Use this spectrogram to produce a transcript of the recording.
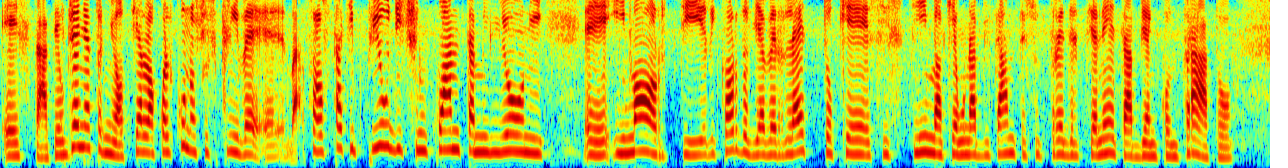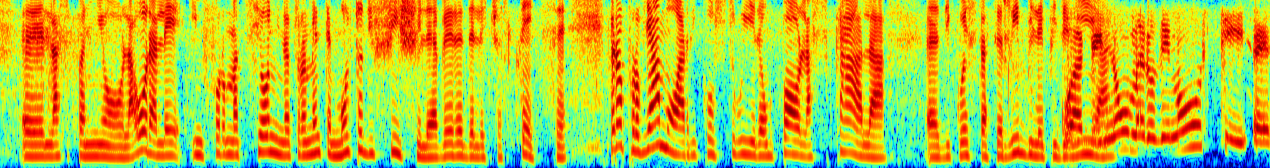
eh, state. Eugenia Tognotti, allora qualcuno ci scrive, eh, sono stati più di 50 milioni eh, i morti, ricordo di aver letto che si stima che un abitante su tre del pianeta abbia incontrato eh, la spagnola. Ora le informazioni naturalmente è molto difficile avere delle certezze, però proviamo a ricostruire un po' la scala eh, di questa terribile epidemia. Guarda, il numero dei morti è,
